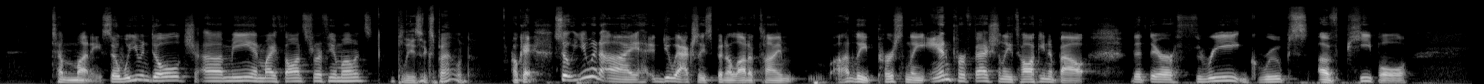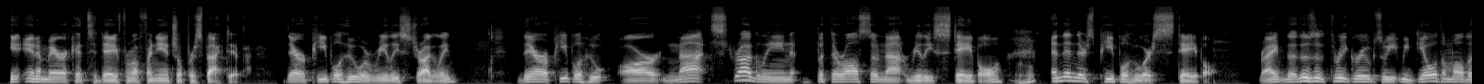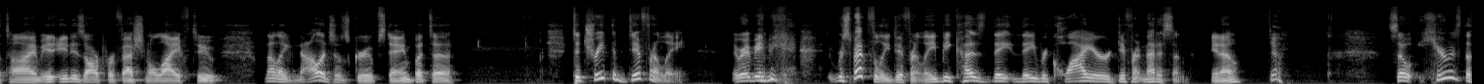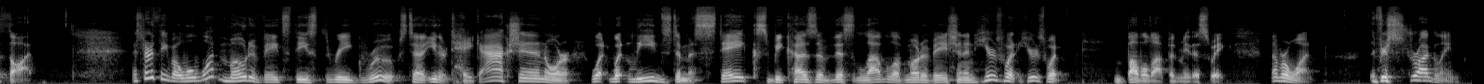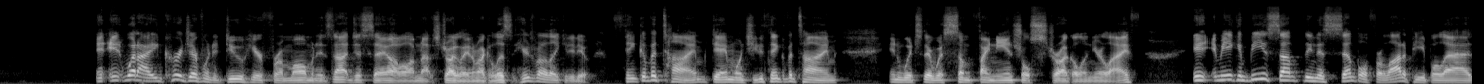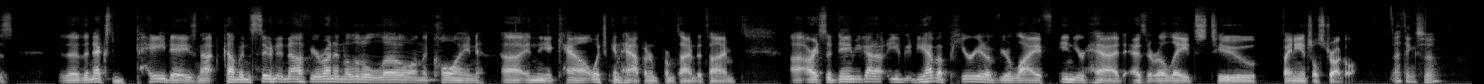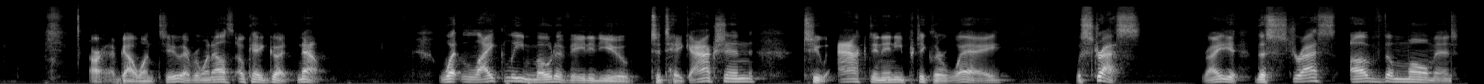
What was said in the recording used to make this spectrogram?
to money. So, will you indulge uh, me and my thoughts for a few moments? Please expound. Okay. So, you and I do actually spend a lot of time, oddly, personally and professionally, talking about that there are three groups of people in, in America today from a financial perspective. There are people who are really struggling there are people who are not struggling, but they're also not really stable. Mm-hmm. And then there's people who are stable, right? Those are the three groups. We, we deal with them all the time. It, it is our professional life to not only acknowledge those groups, Dame, but to, to treat them differently? Maybe respectfully differently because they, they require different medicine, you know? Yeah. So here is the thought I started thinking about well, what motivates these three groups to either take action or what what leads to mistakes because of this level of motivation. And here's what here's what bubbled up in me this week. Number one, if you're struggling, and, and what I encourage everyone to do here for a moment is not just say, "Oh, well, I'm not struggling. I'm not going to listen." Here's what I'd like you to do: think of a time. Dan wants you to think of a time in which there was some financial struggle in your life. I mean, it can be something as simple for a lot of people as the, the next payday is not coming soon enough. You're running a little low on the coin uh, in the account, which can happen from time to time. Uh, all right, so Dame, you got you, do you have a period of your life in your head as it relates to financial struggle? I think so. All right, I've got one too. Everyone else, okay, good. Now, what likely motivated you to take action, to act in any particular way, was stress, right? The stress of the moment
